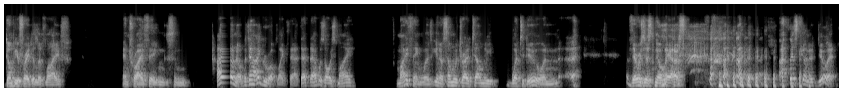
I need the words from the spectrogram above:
Don't be afraid to live life and try things and I don't know, but then I grew up like that. That that was always my my thing was, you know, someone would try to tell me what to do and uh, there was just no way I was I was going to do it.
